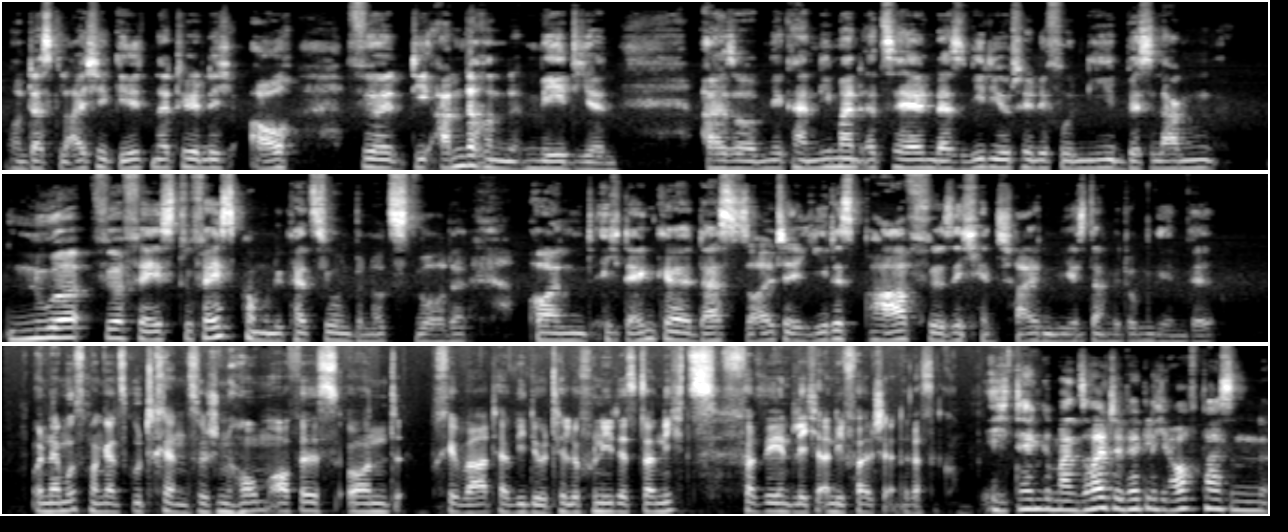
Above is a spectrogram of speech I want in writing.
Und das gleiche gilt natürlich auch für die anderen Medien. Also mir kann niemand erzählen, dass Videotelefonie bislang nur für Face-to-Face-Kommunikation benutzt wurde. Und ich denke, das sollte jedes Paar für sich entscheiden, wie es damit umgehen will. Und da muss man ganz gut trennen zwischen Homeoffice und privater Videotelefonie, dass da nichts versehentlich an die falsche Adresse kommt. Ich denke, man sollte wirklich aufpassen,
